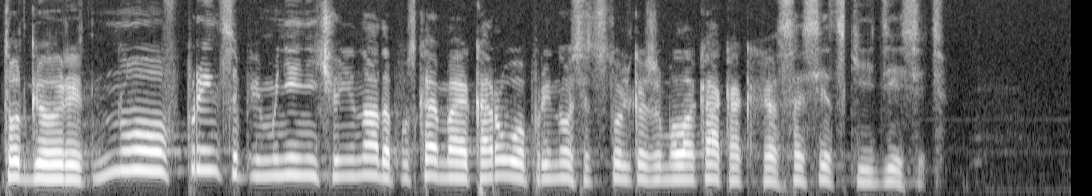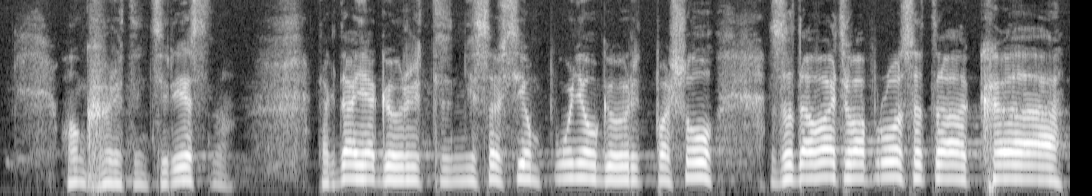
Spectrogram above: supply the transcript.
Тот говорит, ну, в принципе, мне ничего не надо, пускай моя корова приносит столько же молока, как соседские десять. Он говорит, интересно. Тогда я, говорит, не совсем понял, говорит, пошел задавать вопрос это к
